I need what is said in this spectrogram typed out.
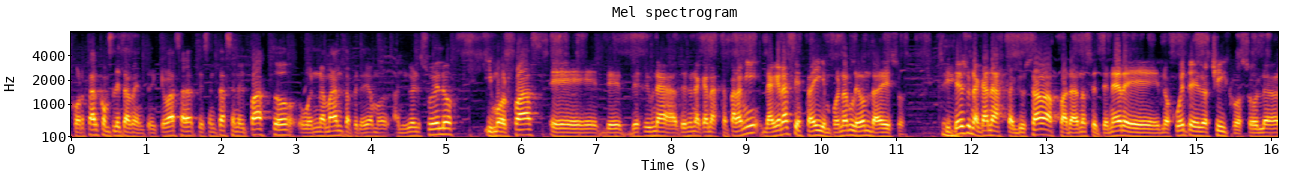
cortar completamente, de que vas a, te sentás en el pasto o en una manta, pero digamos a nivel suelo, y morfás eh, desde, una, desde una canasta. Para mí, la gracia está ahí, en ponerle onda a eso. Si tienes una canasta que usabas para, no sé, tener eh, los juguetes de los chicos o la,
